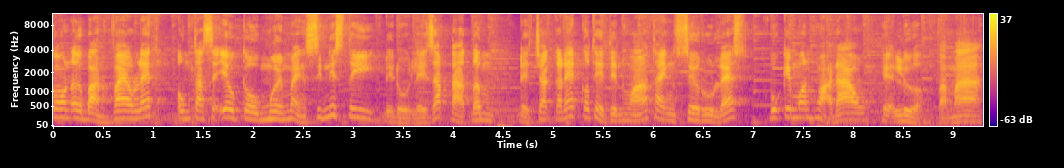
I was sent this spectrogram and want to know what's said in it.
Còn ở bản Violet, ông ta sẽ yêu cầu 10 mảnh Sinisty để đổi lấy giáp tà tâm để Chakadet có thể tiến hóa thành Cerulean, Pokemon hỏa đao, hệ lửa và ma.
